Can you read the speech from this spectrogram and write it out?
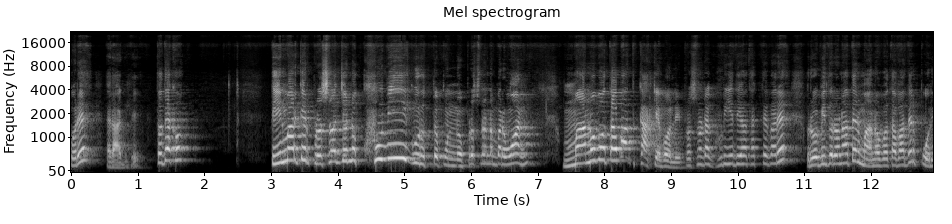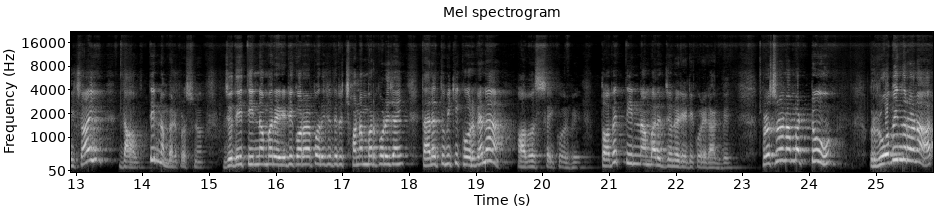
করে রাখবে। তো দেখো, তিন মার্কের প্রশ্নের জন্য খুবই গুরুত্বপূর্ণ প্রশ্ন নাম্বার ওয়ান মানবতাবাদ কাকে বলে? প্রশ্নটা ঘুরিয়ে দেওয়া থাকতে পারে। রবীন্দ্রনাথের মানবতাবাদের পরিচয় দাও। তিন নম্বরের প্রশ্ন। যদি তিন নম্বরে রেডি করার পরে যদি ছ নম্বর পড়ে যায়, তাহলে তুমি কি করবে না? অবশ্যই করবে। তবে তিন নম্বরের জন্য রেডি করে রাখবে। প্রশ্ন নম্বর টু রবীন্দ্রনাথ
